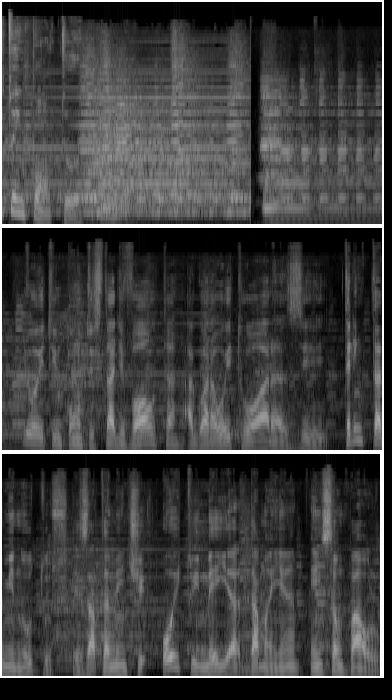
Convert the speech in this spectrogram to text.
Oito em ponto. E Oito em Ponto está de volta, agora 8 horas e 30 minutos, exatamente 8 e meia da manhã, em São Paulo.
